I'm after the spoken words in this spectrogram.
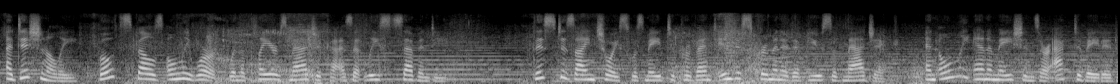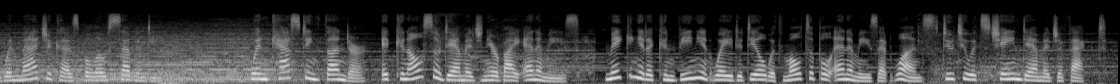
Additionally, both spells only work when the player's magicka is at least 70. This design choice was made to prevent indiscriminate abuse of magic, and only animations are activated when magicka is below 70. When casting thunder, it can also damage nearby enemies, making it a convenient way to deal with multiple enemies at once due to its chain damage effect.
